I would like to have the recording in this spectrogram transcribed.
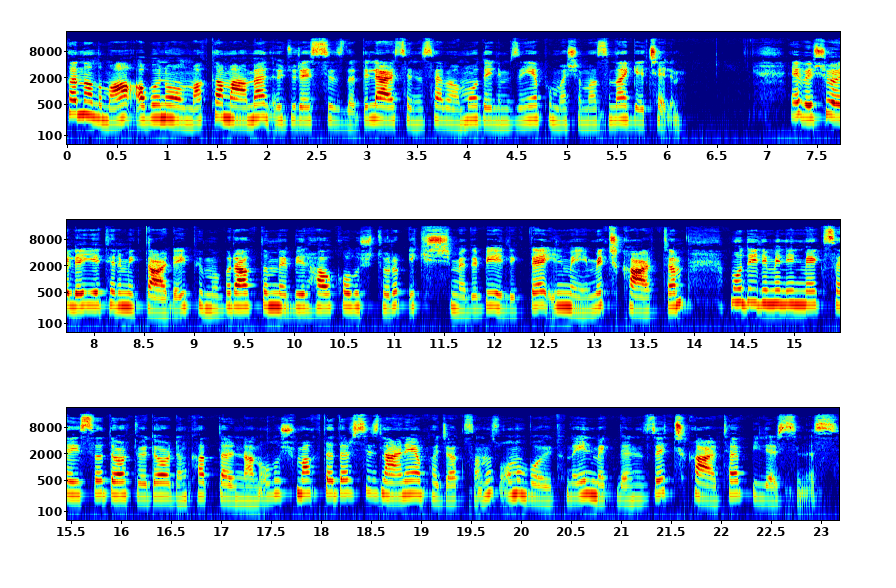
Kanalıma abone olmak tamamen ücretsizdir. Dilerseniz hemen modelimizin yapım aşamasına geçelim. Evet şöyle yeteri miktarda ipimi bıraktım ve bir halk oluşturup iki şişime de birlikte ilmeğimi çıkarttım. Modelimin ilmek sayısı 4 ve 4'ün katlarından oluşmaktadır. Sizler ne yapacaksanız onun boyutunda ilmeklerinizi çıkartabilirsiniz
